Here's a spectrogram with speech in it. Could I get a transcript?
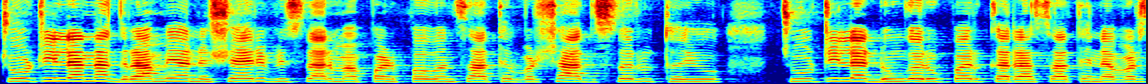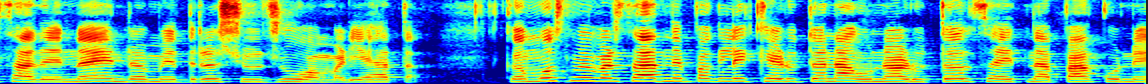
ચોટીલાના ગ્રામ્ય અને શહેરી વિસ્તારમાં પણ પવન સાથે વરસાદ શરૂ થયો. ચોટીલા ડુંગર ઉપર કરા સાથેના વરસાદે નયનરમ્ય દ્રશ્યો જોવા મળ્યા હતા. કમોસમી વરસાદને પગલે ખેડૂતોના ઉનાળુ તલ સહિતના પાકોને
